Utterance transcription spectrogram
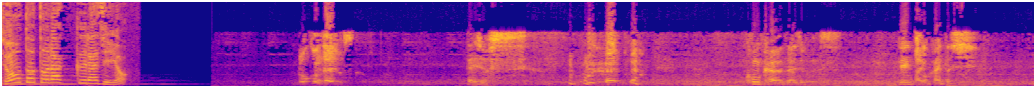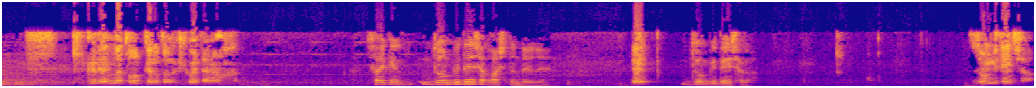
ショートトラックラジオ録音大丈夫ですか？大丈夫です。今回は大丈夫です。電池も変えたし、菊電が通ってる音が聞こえたな。最近ゾンビ電車が走ってんだよね。え？ゾンビ電車が。ゾンビ電車？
